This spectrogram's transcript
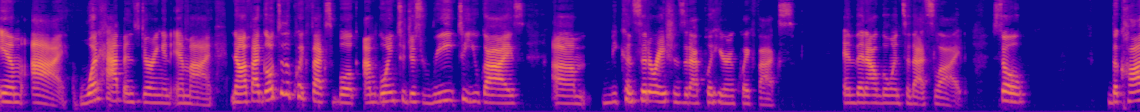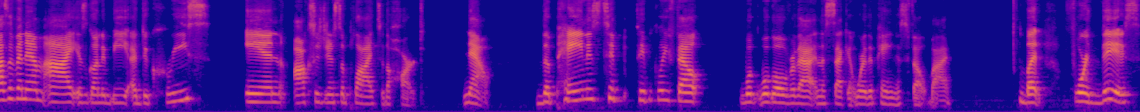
MI? What happens during an MI? Now, if I go to the Quick Facts book, I'm going to just read to you guys um, the considerations that I put here in Quick Facts, and then I'll go into that slide. So, the cause of an MI is going to be a decrease in oxygen supply to the heart. Now, the pain is typ- typically felt. We'll, we'll go over that in a second, where the pain is felt by. But for this,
